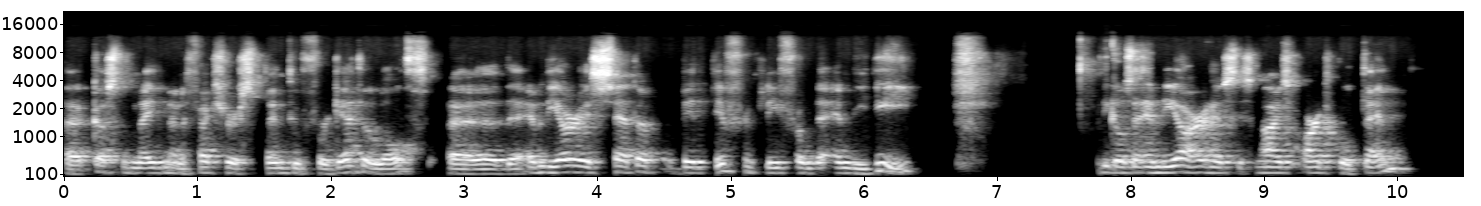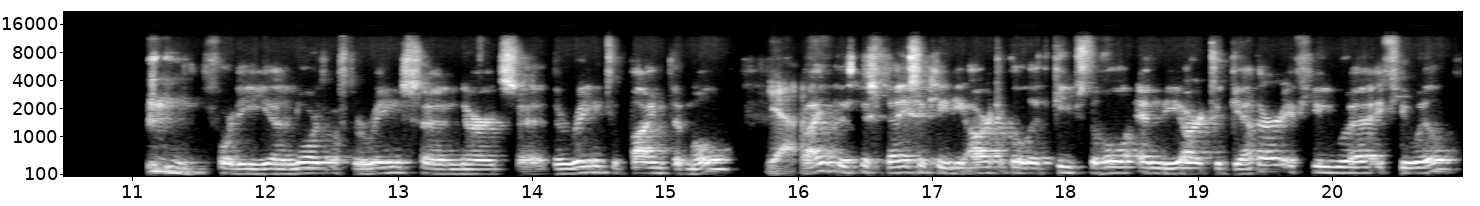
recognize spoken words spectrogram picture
uh, custom made manufacturers tend to forget a lot uh, the MDR is set up a bit differently from the MDD because the MDR has this nice article 10 for the uh, Lord of the Rings uh, nerds, uh, the ring to bind them all. Yeah. Right. This is basically the article that keeps the whole MDR together, if you uh, if you will.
